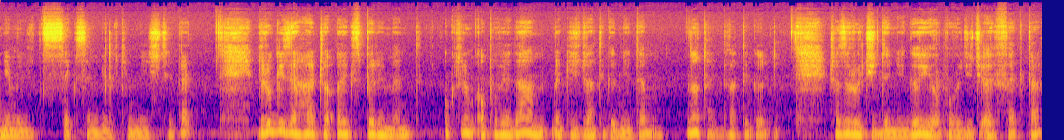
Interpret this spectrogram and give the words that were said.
Nie mylić z seksem w wielkim mieście, tak? Drugi zahacza o eksperyment, o którym opowiadałam jakieś dwa tygodnie temu. No tak, dwa tygodnie. Czas wrócić do niego i opowiedzieć o efektach.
